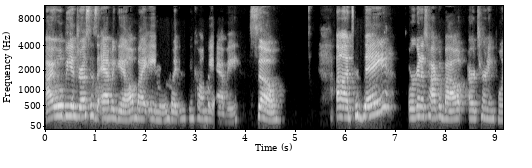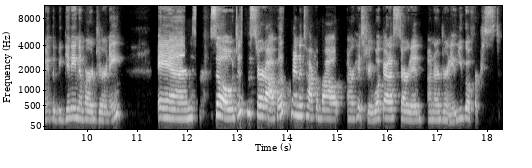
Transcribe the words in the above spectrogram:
I will be addressed as Abigail by Amy, but you can call me Abby. So, uh, today we're going to talk about our turning point, the beginning of our journey. And so, just to start off, let's kind of talk about our history. What got us started on our journey? You go first.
